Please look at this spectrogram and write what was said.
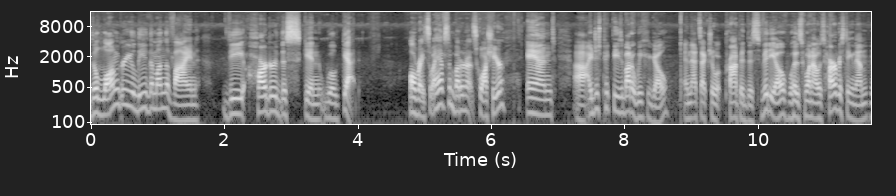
the longer you leave them on the vine, the harder the skin will get. All right, so I have some butternut squash here, and uh, I just picked these about a week ago, and that's actually what prompted this video, was when I was harvesting them,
